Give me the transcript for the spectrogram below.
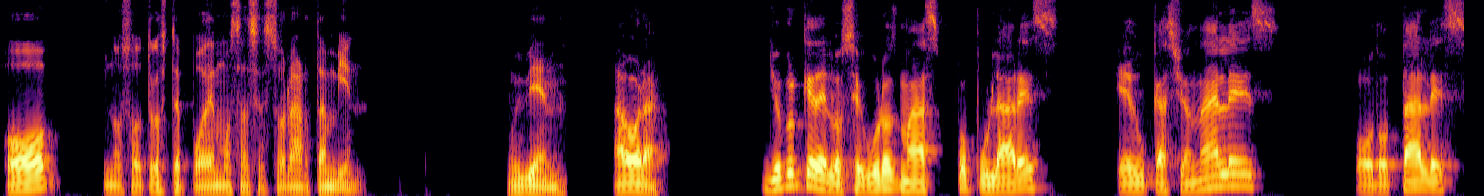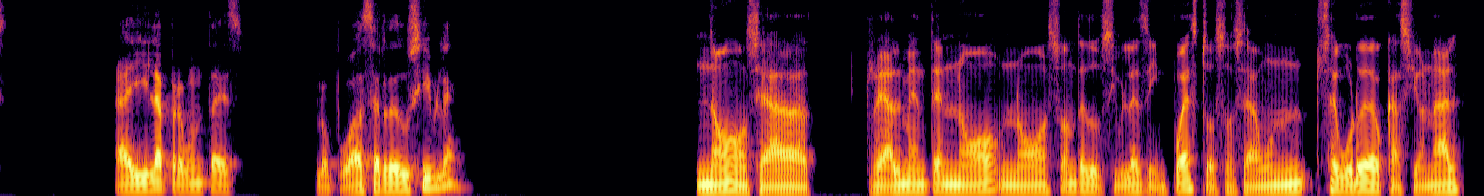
o nosotros te podemos asesorar también. Muy bien. Ahora, yo creo que de los seguros más populares, educacionales o dotales, ahí la pregunta es, ¿lo puedo hacer deducible? No, o sea, realmente no, no son deducibles de impuestos. O sea, un seguro de ocasional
